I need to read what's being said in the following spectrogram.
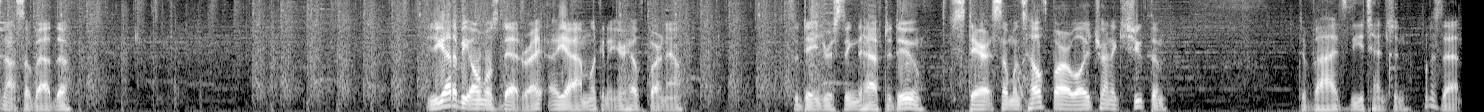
He's not so bad, though. You gotta be almost dead, right? Oh, yeah, I'm looking at your health bar now. It's a dangerous thing to have to do. Stare at someone's health bar while you're trying to shoot them. Divides the attention. What is that?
